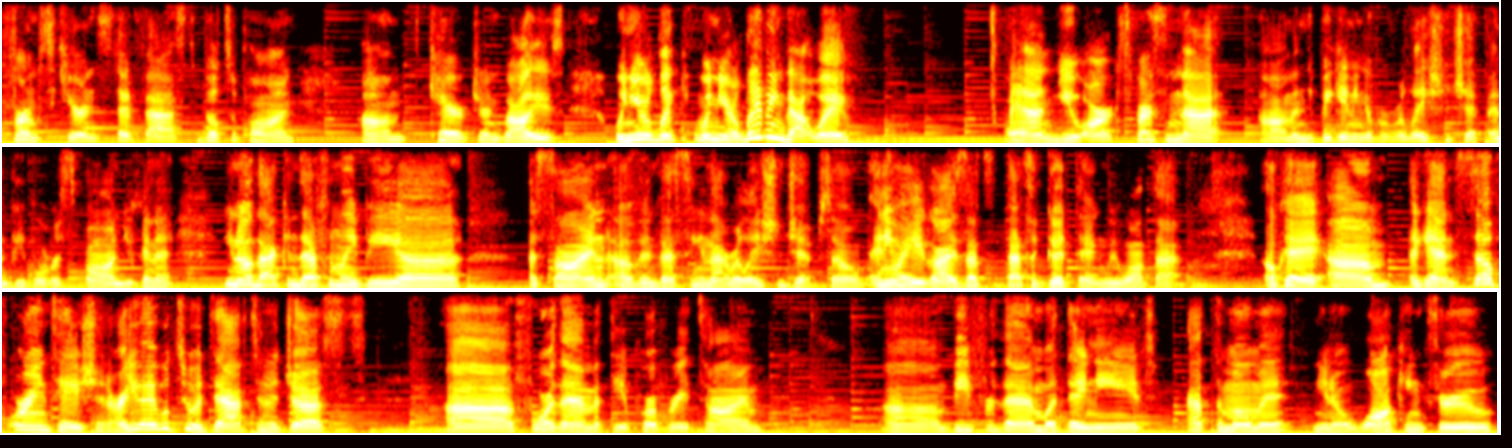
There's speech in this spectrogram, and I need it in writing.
firm, secure, and steadfast, built upon um, character and values. When you're li- when you're living that way, and you are expressing that um, in the beginning of a relationship, and people respond, you're gonna, you know, that can definitely be a, a sign of investing in that relationship. So anyway, you guys, that's that's a good thing. We want that. Okay. Um, again, self orientation. Are you able to adapt and adjust uh, for them at the appropriate time? Um, be for them what they need at the moment. You know, walking through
